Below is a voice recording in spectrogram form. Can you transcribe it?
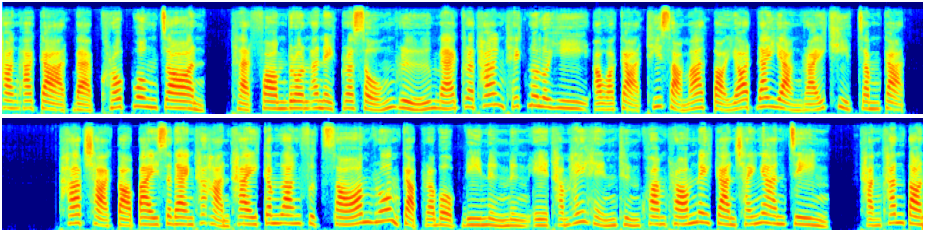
ทางอากาศแบบครบวงจร แพลตฟอร์มโดรนอเนกประสงค์ หรือแม้กระทั่งเทคโนโลยีอวกาศที่สามารถต่อยอดได้อย่างไร้ขีดจำกัด ภาพฉากต่อไปแสดงทหารไทยกำลังฝึกซ้อมร่วมกับระบบ D11A ทำให้เห็นถึงความพร้อมในการใช้งานจริง ทั้งขั้นตอน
